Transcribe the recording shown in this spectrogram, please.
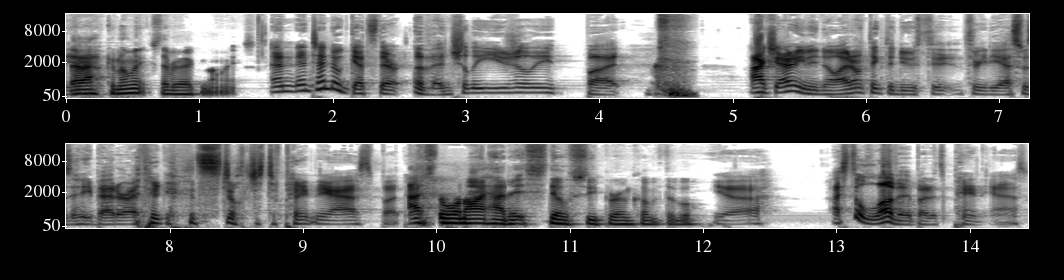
Their economics, their ergonomics. and Nintendo gets there eventually, usually. But actually, I don't even know. I don't think the new th- 3DS was any better. I think it's still just a pain in the ass. But That's the one I had. It's still super uncomfortable. yeah, I still love it, but it's a pain in the ass.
